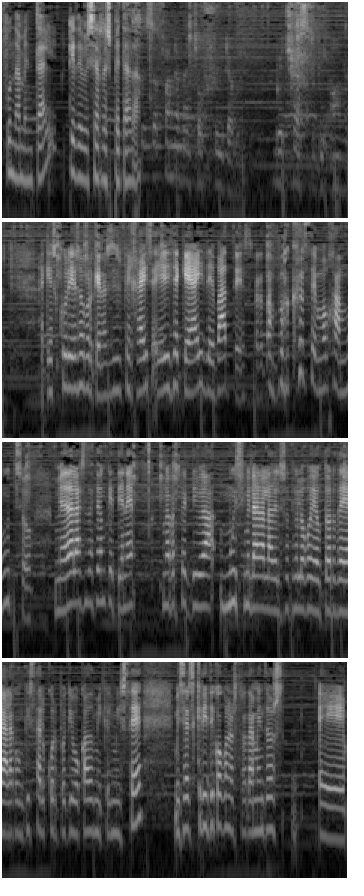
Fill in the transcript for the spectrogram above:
fundamental que debe ser respetada. Aquí es curioso porque no sé si os fijáis, ella dice que hay debates, pero tampoco se moja mucho. Me da la sensación que tiene una perspectiva muy similar a la del sociólogo y autor de A la conquista del cuerpo equivocado, Miquel Misé. Misé es crítico con los tratamientos eh,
